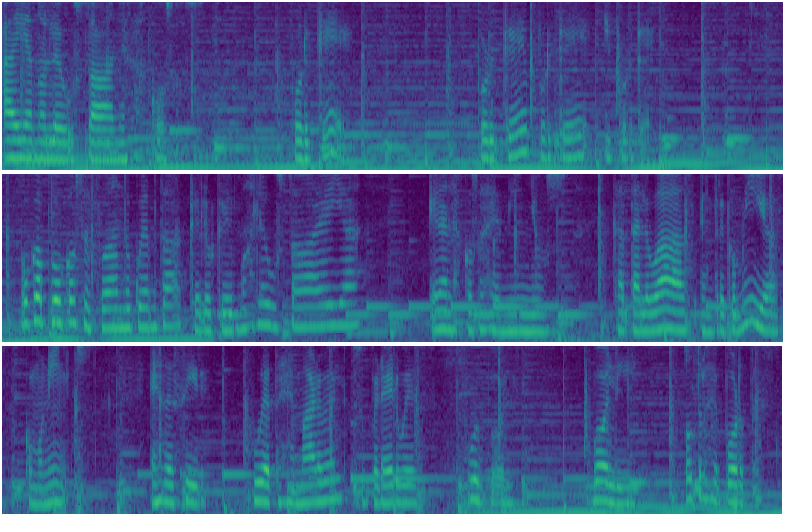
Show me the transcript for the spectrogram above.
a ella no le gustaban esas cosas. ¿Por qué? ¿Por qué? ¿Por qué? ¿Y por qué? Poco a poco se fue dando cuenta que lo que más le gustaba a ella eran las cosas de niños, catalogadas entre comillas como niños. Es decir, juguetes de Marvel, superhéroes, fútbol, boli, otros deportes.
